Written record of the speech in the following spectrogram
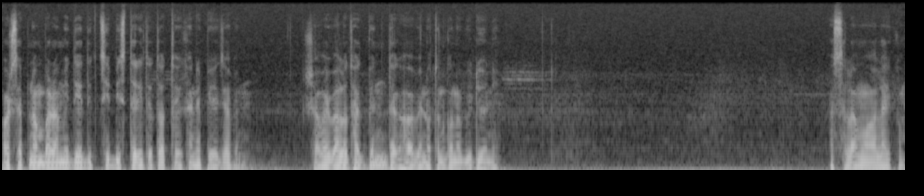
হোয়াটসঅ্যাপ নাম্বার আমি দিয়ে দিচ্ছি, বিস্তারিত তথ্য এখানে পেয়ে যাবেন। সবাই ভালো থাকবেন, দেখা হবে নতুন কোনো ভিডিও নিয়ে। আসসালামু আলাইকুম।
